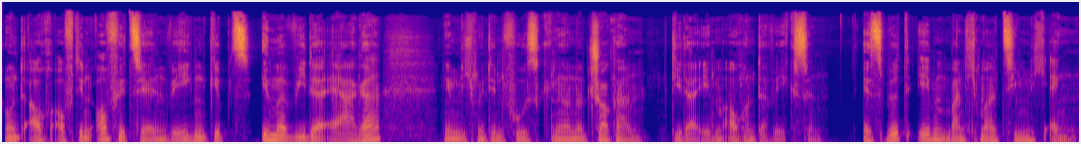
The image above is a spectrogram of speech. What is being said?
Und auch auf den offiziellen Wegen gibt's immer wieder Ärger, nämlich mit den Fußgängern und Joggern, die da eben auch unterwegs sind. Es wird eben manchmal ziemlich eng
